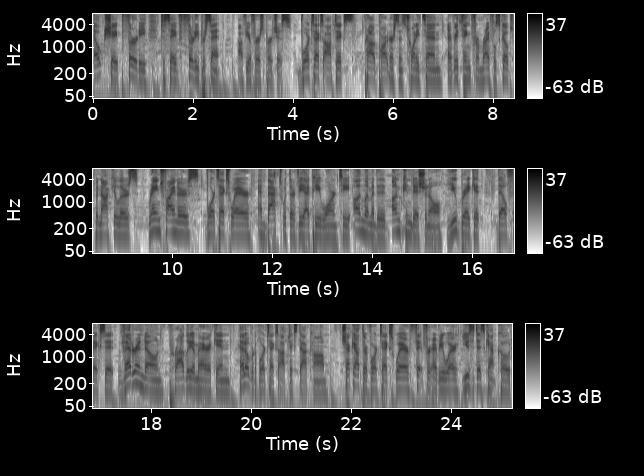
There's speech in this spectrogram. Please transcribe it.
ELKSHAPE30 to save 30% off your first purchase. Vortex Optics, proud partner since 2010. Everything from rifle scopes, binoculars, rangefinders, vortex wear, and backed with their VIP warranty, unlimited, unconditional. You break it, they'll fix it. Veteran owned, proudly American. Head over to vortexoptics.com. Check out their Vortex wear, fit for everywhere. Use the discount code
